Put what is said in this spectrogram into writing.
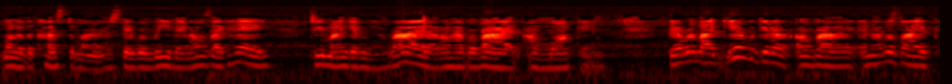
one of the customers. They were leaving. I was like, hey, do you mind giving me a ride? I don't have a ride. I'm walking. They were like, yeah, we'll get a, a ride. And I was like,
